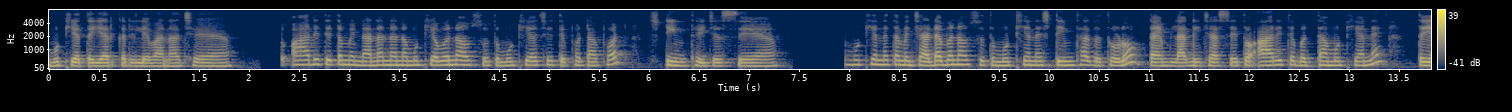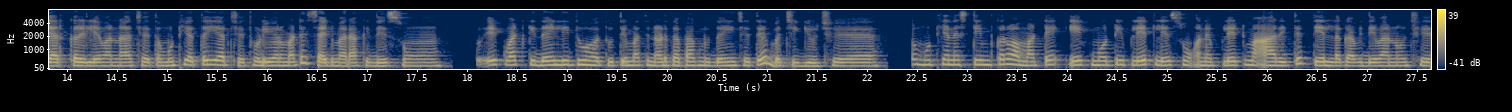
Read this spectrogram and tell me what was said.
મુઠિયા તૈયાર કરી લેવાના છે. તો આ રીતે તમે નાના નાના મુઠિયા બનાવશો, તો મુઠિયા છે તે ફટાફટ સ્ટીમ થઈ જશે. મુઠિયાને તમે જાડા બનાવશો, તો મુઠિયાને સ્ટીમ થતો થોડો ટાઈમ લાગી જશે. તો આ રીતે બધા મુઠિયાને તૈયાર કરી લેવાના છે. તો મુઠિયા તૈયાર છે, થોડી વાર માટે સાઈડમાં રાખી દઈશું તો એક વાટકી દહીં લીધું હતું, તેમાંથી અડધા ભાગનું દહીં છે તે બચી ગયું છે. તો મુઠિયાને સ્ટીમ કરવા માટે એક મોટી પ્લેટ લેશું અને પ્લેટમાં આ રીતે તેલ લગાવી દેવાનું છે.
